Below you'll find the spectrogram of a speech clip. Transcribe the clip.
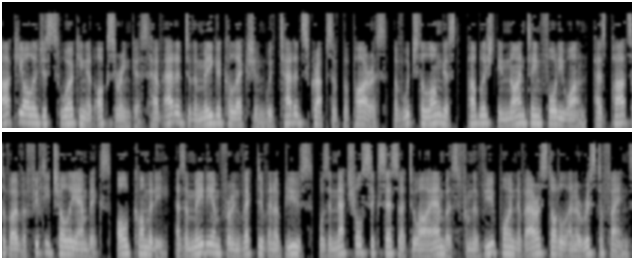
Archaeologists working at Oxyrhynchus have added to the meager collection with tattered scraps of papyrus, of which the longest, published in 1941, has parts of over 50 choliambics. Old Comedy, as a medium for invective and abuse, was a natural successor to iambus from the viewpoint of Aristotle and Aristophanes.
